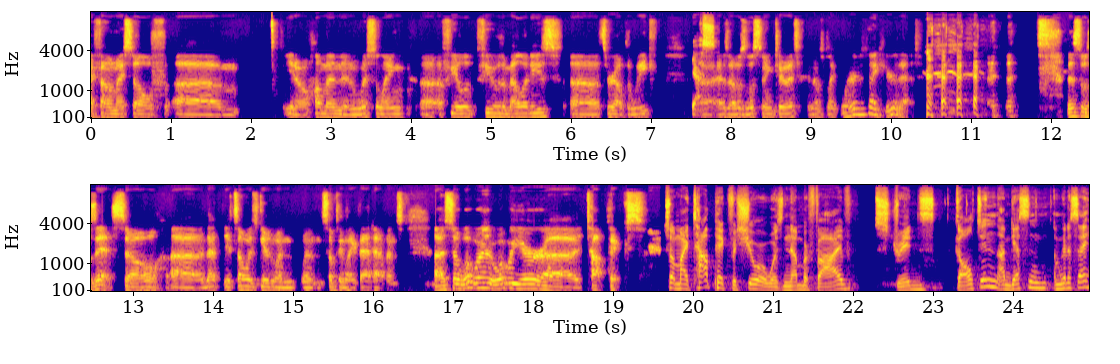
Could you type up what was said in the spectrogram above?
I found myself um, you know humming and whistling uh, a few few of the melodies uh, throughout the week Yes. uh, as I was listening to it, and I was like, "Where did I hear that?" this was it. So uh, that it's always good when when something like that happens. Uh, so what were what were your uh, top picks? So my top pick for sure was number five, Strids Galton. I'm guessing I'm gonna say.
